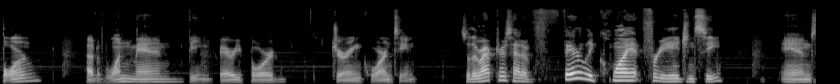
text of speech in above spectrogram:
born out of one man being very bored during quarantine. So the Raptors had a fairly quiet free agency, and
